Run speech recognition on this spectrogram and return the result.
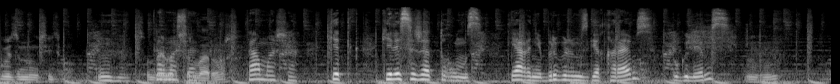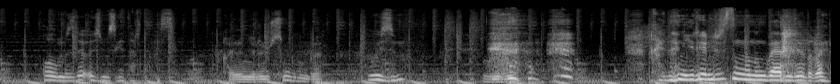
өзімнің сөйтіп сондай бар. Тамаша. Кеттік. Келесі жаттығуымыз яғни бір бірімізге қараймыз бүгілеміз. Қолымызды өзімізге тартамыз. Қайдан үйреніп жүрсің бұның бәрін? Өзім. Қайдан үйреніп жүрсің мұның бәрін деді ғой.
